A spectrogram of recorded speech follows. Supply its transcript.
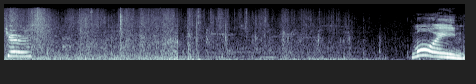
Tschüss. Moin.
